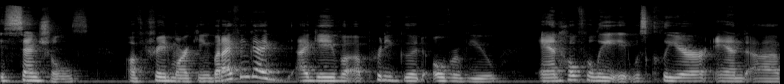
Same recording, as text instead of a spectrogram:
essentials of trademarking. But I think I, I gave a, a pretty good overview, and hopefully, it was clear and uh,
